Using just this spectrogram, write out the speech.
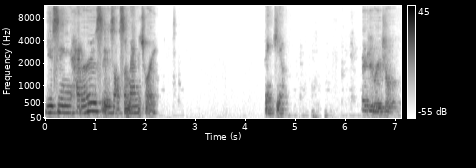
using headers is also mandatory. Thank you. Thank you, Rachel.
